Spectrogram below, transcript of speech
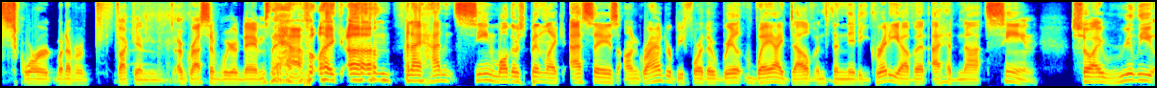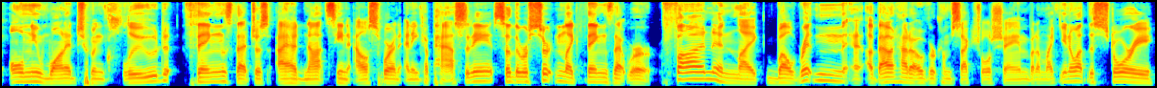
squirt, whatever fucking aggressive weird names they have. like, um, and I hadn't seen while there's been like essays on Grindr before, the real way I delve into the nitty gritty of it, I had not seen. So I really only wanted to include things that just I had not seen elsewhere in any capacity. So there were certain like things that were fun and like well written eh, about how to overcome sexual shame, but I'm like, you know what, this story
